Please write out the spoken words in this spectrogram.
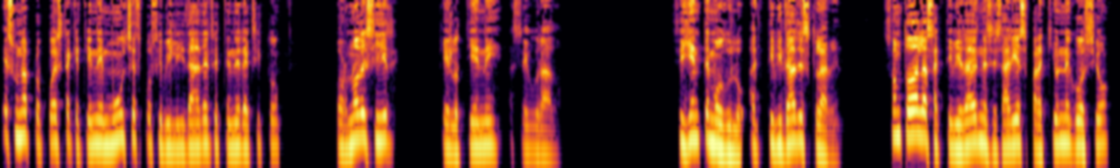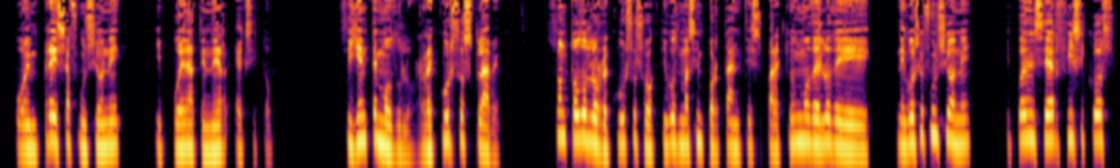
es una propuesta que tiene muchas posibilidades de tener éxito, por no decir que lo tiene asegurado. Siguiente módulo, actividades clave. Son todas las actividades necesarias para que un negocio o empresa funcione y pueda tener éxito. Siguiente módulo, recursos clave. Son todos los recursos o activos más importantes para que un modelo de negocio funcione y pueden ser físicos,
